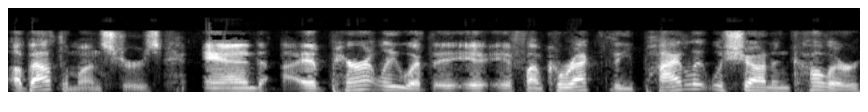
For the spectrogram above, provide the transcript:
about the Munsters, and apparently, what if I'm correct, the pilot was shot in color,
